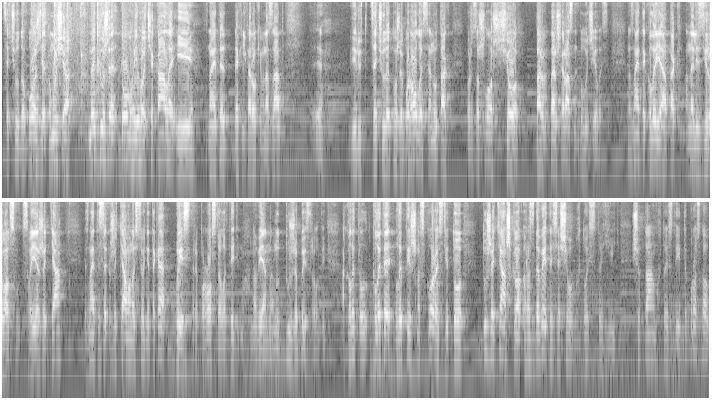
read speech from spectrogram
це чудо Божє, тому що ми дуже довго його чекали, і знаєте, декілька років назад, е, вірю, це чудо теж боролося. Ну так произошло, що перший раз не вийшло. Ну, знаєте, коли я так аналізував своє життя, і знаєте, життя воно сьогодні таке бистре, просто летить мгновенно, ну дуже швидко летить. А коли ти, коли ти летиш на скорості, то дуже тяжко роздивитися, що хтось стоїть, що там хтось стоїть. Ти просто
